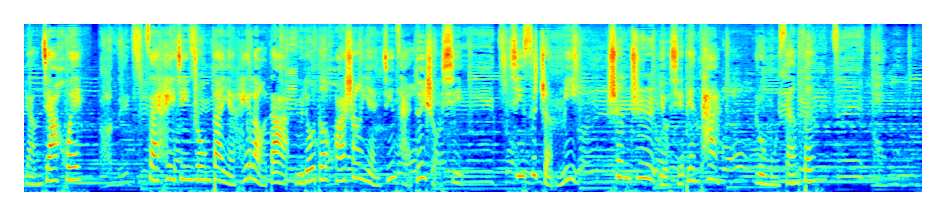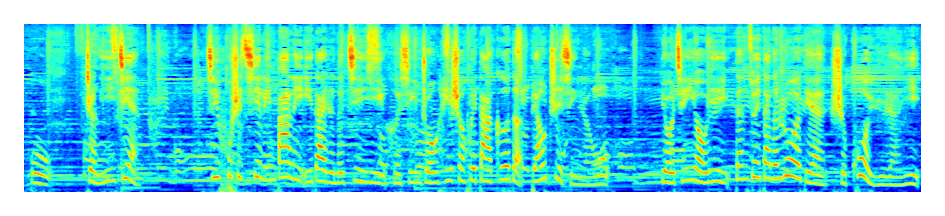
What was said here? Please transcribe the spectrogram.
梁家辉，在《黑金》中扮演黑老大，与刘德华上演精彩对手戏，心思缜密，甚至有些变态。入木三分。五，郑伊健，几乎是七零八零一代人的记忆和心中黑社会大哥的标志性人物，有情有义，但最大的弱点是过于仁义。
